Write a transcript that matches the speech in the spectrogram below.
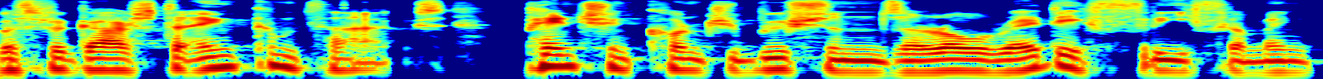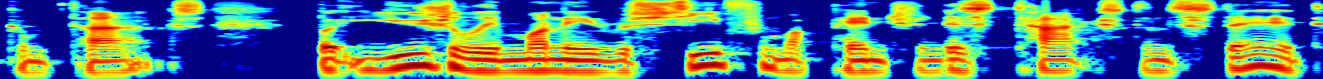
with regards to income tax. Pension contributions are already free from income tax, but usually money received from a pension is taxed instead.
